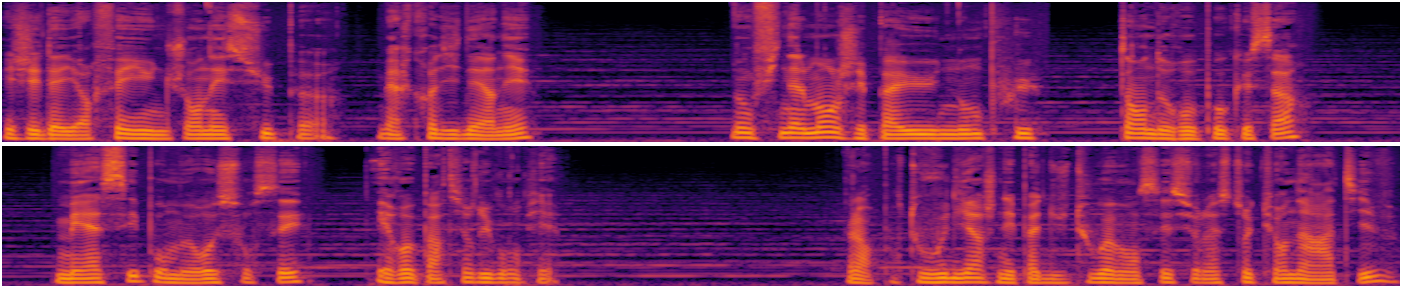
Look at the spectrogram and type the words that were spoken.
Et j'ai d'ailleurs fait une journée sup euh, mercredi dernier. Donc finalement, j'ai pas eu non plus tant de repos que ça, mais assez pour me ressourcer et repartir du bon pied. Alors pour tout vous dire, je n'ai pas du tout avancé sur la structure narrative,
